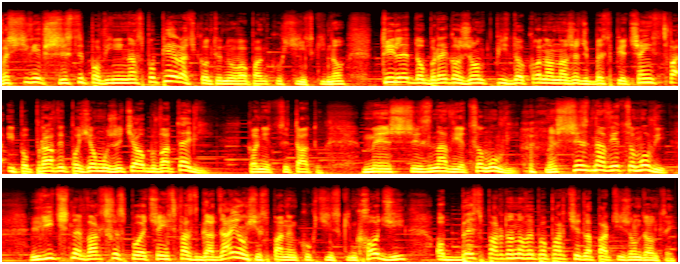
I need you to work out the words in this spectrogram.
Właściwie wszyscy powinni nas popierać, kontynuował pan Kuchciński. No tyle dobrego rząd PiS dokonał na rzecz bezpieczeństwa i poprawy poziomu życia obywateli. Koniec cytatu. Mężczyzna wie, co mówi. Mężczyzna wie, co mówi. Liczne warstwy społeczeństwa zgadzają się z panem Kuchcińskim. Chodzi o bezpardonowe poparcie dla partii rządzącej.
